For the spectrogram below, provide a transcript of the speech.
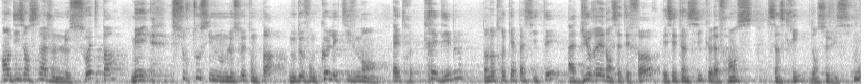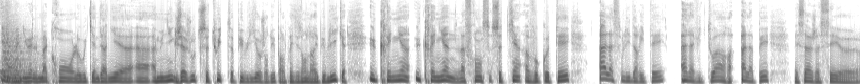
En disant cela, je ne le souhaite pas, mais surtout si nous ne le souhaitons pas, nous devons collectivement être crédibles dans notre capacité à durer dans cet effort, et c'est ainsi que la France s'inscrit dans celui-ci. Emmanuel Macron, le week-end dernier à, Munich, j'ajoute ce tweet publié aujourd'hui par le président de la République. Ukrainiens, Ukrainiennes, la France se tient à vos côtés, à la solidarité, à la victoire, à la paix. Message assez euh,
